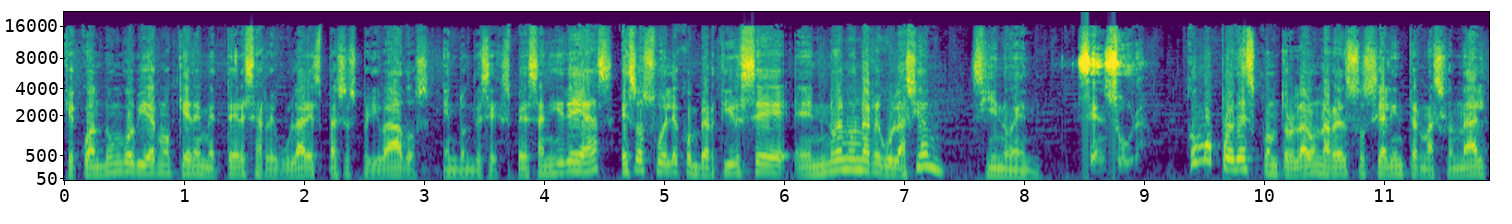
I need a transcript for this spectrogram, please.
que cuando un gobierno quiere meterse a regular espacios privados en donde se expresan ideas, eso suele convertirse en, no en una regulación, sino en censura. ¿Cómo puedes controlar una red social internacional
